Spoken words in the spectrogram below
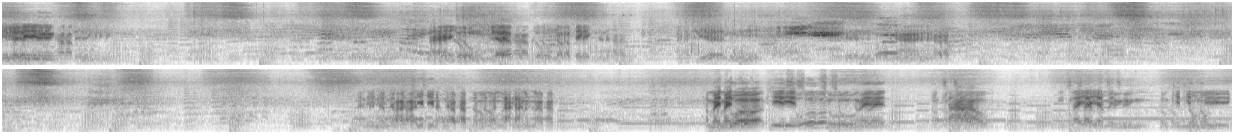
นี่เหลือนิดนึงครับเหลือนิดนึงนายหลงอีกแล้วครับหลงกับเป๊กนะครับมาเคลียร์ตรงนี้เคลียร์ตรงงานนะครับอันนี้น้ำพาทิพย์นะครับน้องมาตันนะครับทำไมตัวพี่สูงสูงทำไมน้องสาวสงสัยยังไม่ถึงต้องกินนมอีก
